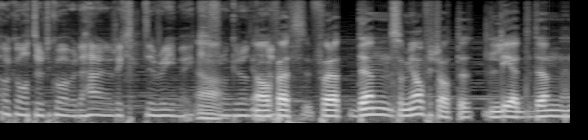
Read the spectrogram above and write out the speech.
Och återutgåvor. Det här är en riktig remake Ja. från grunden. Ja, för att, för att den, som jag har förstått det, led den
